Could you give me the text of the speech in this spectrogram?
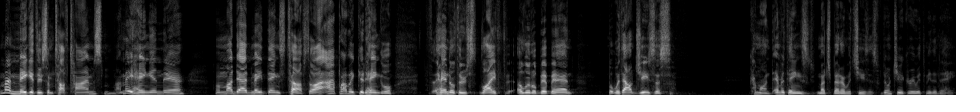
I might make it through some tough times. I may hang in there. My dad made things tough, so I, I probably could handle, handle through life a little bit, man. But without Jesus, come on, everything's much better with Jesus. Don't you agree with me today?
